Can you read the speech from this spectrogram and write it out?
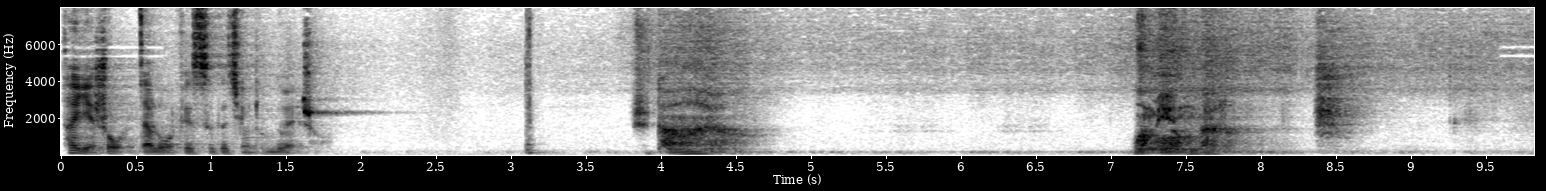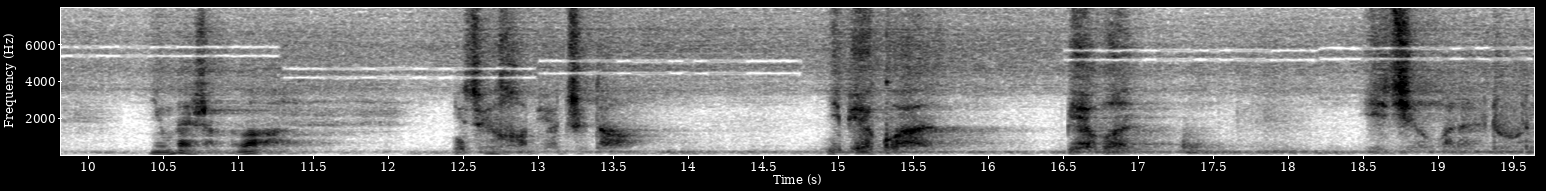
他也是我们在洛菲斯的竞争对手。是他呀，我明白了。明白什么了？你最好别知道，你别管，别问，一切我来处理。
